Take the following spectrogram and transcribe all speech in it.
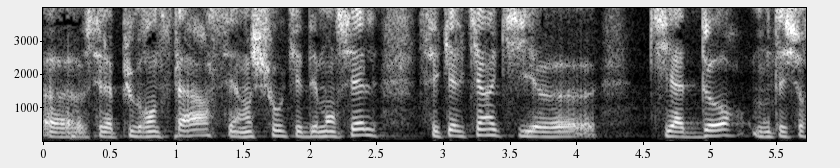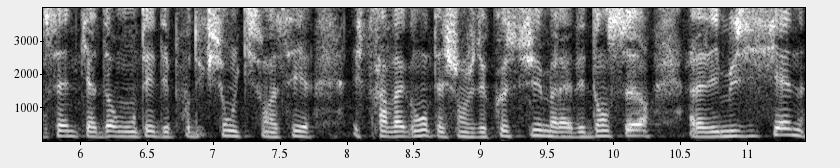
Euh, c'est la plus grande star. C'est un show qui est démentiel. C'est quelqu'un qui, euh, qui adore monter sur scène, qui adore monter des productions qui sont assez extravagantes. Elle change de costume, elle a des danseurs, elle a des musiciennes.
